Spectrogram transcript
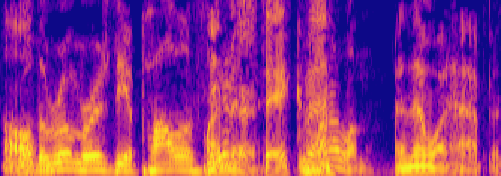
Oh. Well, the rumor is the Apollo Theater. My Theater mistake, in then. Harlem. And then what happened?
